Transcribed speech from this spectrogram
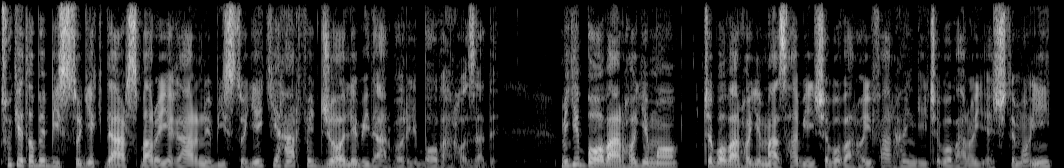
تو کتاب 21 درس برای قرن 21 یه حرف جالبی درباره باورها زده. میگه باورهای ما چه باورهای مذهبی، چه باورهای فرهنگی، چه باورهای اجتماعی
